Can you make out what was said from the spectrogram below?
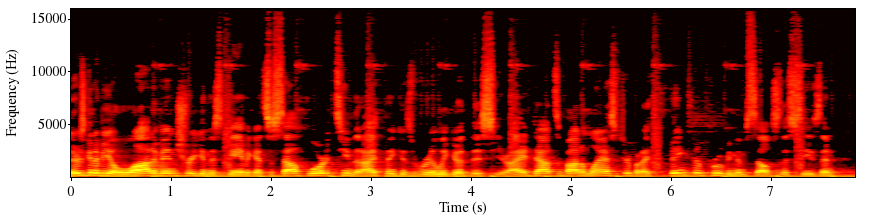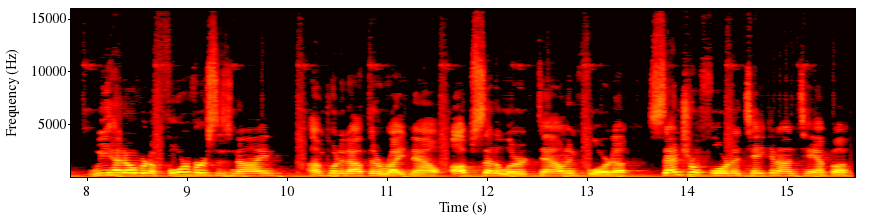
There's going to be a lot of intrigue in this game against a South Florida team that I think is really good this year. I had doubts about them last year, but I think they're proving themselves this season. We head over to four versus nine. I'm putting it out there right now. Upset alert down in Florida. Central Florida taking on Tampa.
